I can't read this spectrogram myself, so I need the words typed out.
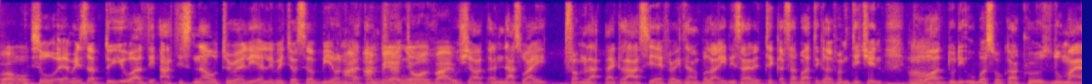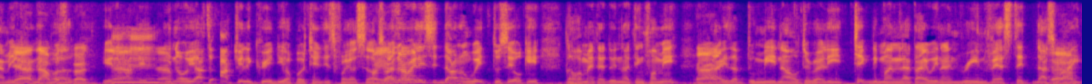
Oh. So I mean, it's up to you as the artist now to really elevate yourself beyond And- that and be try on your to own vibe. Push out, and that's why from la- like last year, for example, I decided to take a sabbatical from teaching, go mm. out, do the Uber Soca cruise, do Miami. Yeah, that was good. You know, Yeah. Mm. you know, you have to actually create the opportunities for yourself. For so I don't really sit down and wait to say, okay, government are doing nothing for me. Right. It's up to me now to really take the money that I win and reinvest it. That's Yeah. why,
